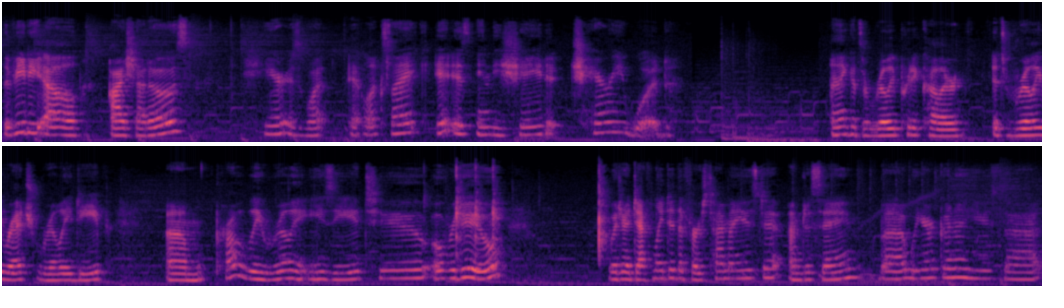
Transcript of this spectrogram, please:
the VDL eyeshadows here is what it looks like. It is in the shade Cherry Wood. I think it's a really pretty color. It's really rich, really deep. Um, probably really easy to overdo, which I definitely did the first time I used it, I'm just saying. But we are gonna use that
